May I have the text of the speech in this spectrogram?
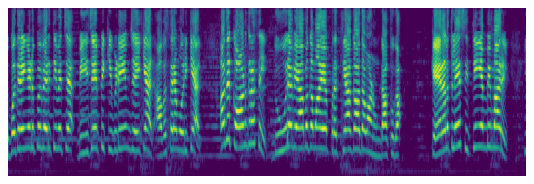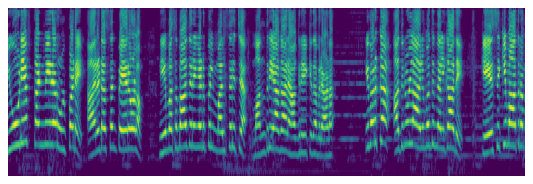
ഉപതെരഞ്ഞെടുപ്പ് വരുത്തിവെച്ച് ബി ജെ പിക്ക് ഇവിടെയും ജയിക്കാൻ അവസരം ഒരുക്കിയാൽ അത് കോൺഗ്രസിൽ ദൂരവ്യാപകമായ പ്രത്യാഘാതമാണ് ഉണ്ടാക്കുക. കേരളത്തിലെ സിറ്റിംഗ് എം പിമാരിൽ യു ഡി എഫ് കൺവീനർ ഉൾപ്പെടെ അര ഡസൻ പേരോളം നിയമസഭാ തെരഞ്ഞെടുപ്പിൽ മത്സരിച്ച് മന്ത്രിയാകാൻ ആഗ്രഹിക്കുന്നവരാണ്. ഇവർക്ക് അതിനുള്ള അനുമതി നൽകാതെ കെ സിക്ക് മാത്രം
